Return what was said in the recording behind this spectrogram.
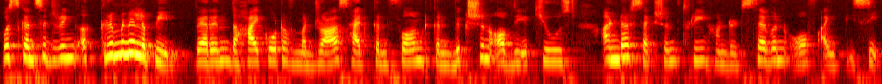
was considering a criminal appeal wherein the High Court of Madras had confirmed conviction of the accused under Section 307 of IPC.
